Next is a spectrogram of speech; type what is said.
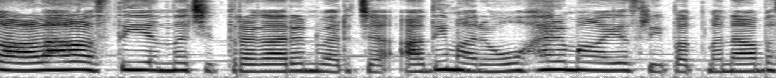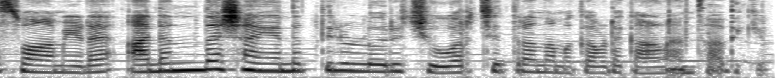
കാളഹാസ്തി എന്ന ചിത്രകാരൻ വരച്ച അതിമനോഹരമായ ശ്രീ പത്മനാഭസ്വാമിയുടെ അനന്തശയനത്തിലുള്ള ഒരു ചുവർ ചിത്രം നമുക്ക് അവിടെ കാണാൻ സാധിക്കും.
